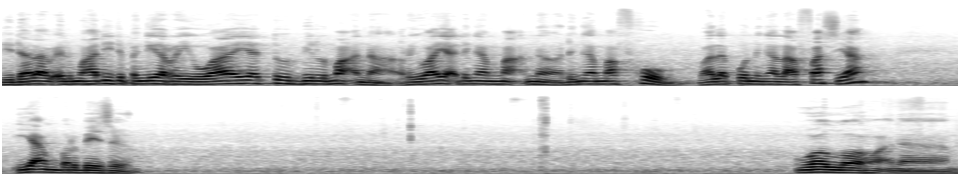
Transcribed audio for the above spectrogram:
di dalam ilmu hadis dipanggil riwayatul bil makna riwayat dengan makna dengan mafhum walaupun dengan lafaz yang yang berbeza wallahu alam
